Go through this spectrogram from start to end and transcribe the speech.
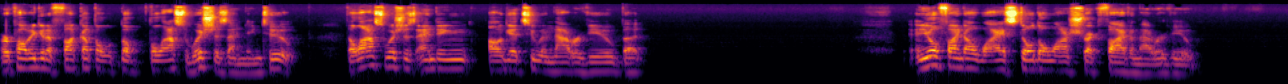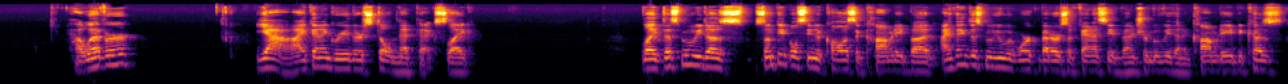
We're probably going to fuck up the, the, the Last Wishes ending too. The Last Wishes ending I'll get to in that review, but and you'll find out why I still don't want Shrek 5 in that review. However, yeah, I can agree there's still nitpicks. Like, like this movie does, some people seem to call this a comedy, but I think this movie would work better as a fantasy adventure movie than a comedy because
